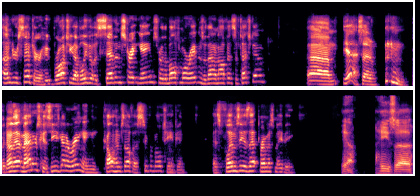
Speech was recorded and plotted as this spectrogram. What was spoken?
under center who brought you, I believe it was seven straight games for the Baltimore Ravens without an offensive touchdown. Um, yeah, so, but none of that matters because he's got a ring and call himself a Super Bowl champion, as flimsy as that premise may be. Yeah, he's uh,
